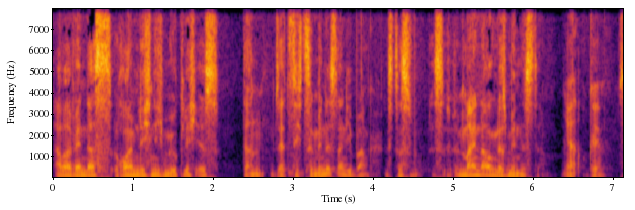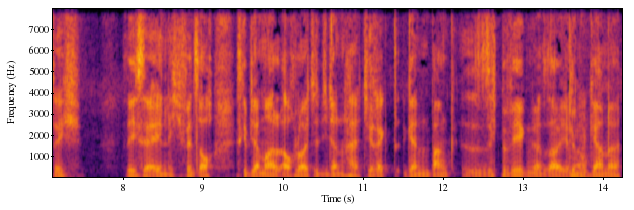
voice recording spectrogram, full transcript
aber wenn das räumlich nicht möglich ist, dann setz dich zumindest an die Bank. Ist das ist in meinen Augen das Mindeste. Ja, okay. Sehe ich, sehe ich sehr ähnlich. Ich finde es auch, es gibt ja mal auch Leute, die dann halt direkt gerne Bank äh, sich bewegen. Dann sage ich immer Genau. gerne,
